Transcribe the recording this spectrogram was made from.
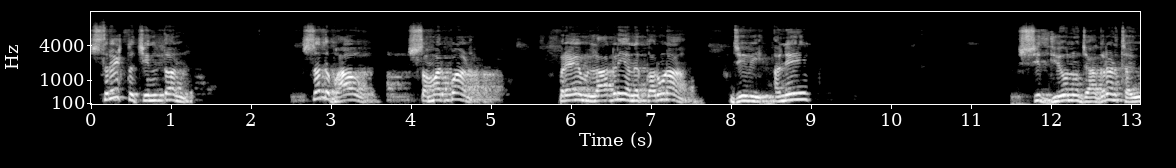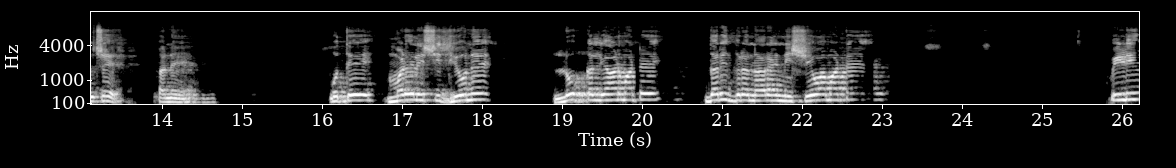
શ્રેષ્ઠ ચિંતન, સદભાવ, સમર્પણ, પ્રેમ, લાગણી અને કરુણા જેવી અનેક સિદ્ધિઓનું જાગરણ થયું છે અને પોતે મળેલી સિદ્ધિઓને લોક કલ્યાણ માટે, દરિદ્ર નારાયણની સેવા માટે, પીડિત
